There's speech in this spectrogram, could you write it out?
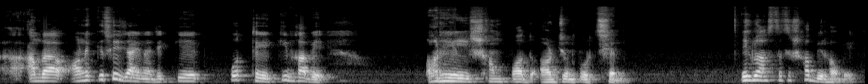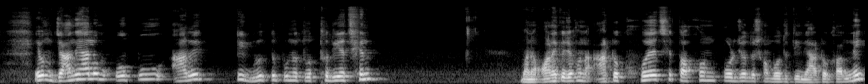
আমরা অনেক কিছুই জানি না যে কে কোত্থেকে কীভাবে অরেল সম্পদ অর্জন করছেন। এগুলো আস্তে আস্তে সব বের হবে। এবং জানে আলম অপু আরও একটি গুরুত্বপূর্ণ তথ্য দিয়েছেন। মানে অনেকে যখন আটক হয়েছে তখন পর্যন্ত সম্ভবত তিনি আটক হননি।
